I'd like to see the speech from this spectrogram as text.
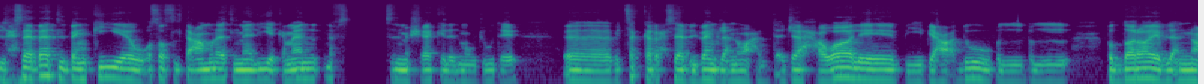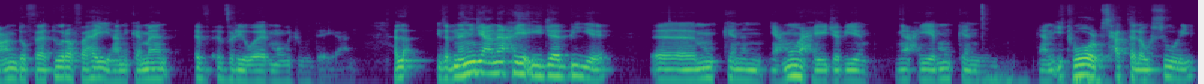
الحسابات البنكية وقصص التعاملات المالية كمان نفس المشاكل الموجودة. آه، بتسكر حساب البنك لأنه واحد اجاه حواله بيعقدوه بالضرائب لأنه عنده فاتورة. فهي يعني كمان everywhere موجودة يعني. هلأ إذا بدنا نجي على ناحية إيجابية آه، ممكن يعني مو ناحية إيجابية ناحية ممكن يعني it works حتى لو سوري.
